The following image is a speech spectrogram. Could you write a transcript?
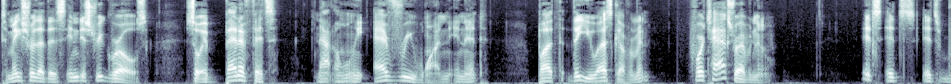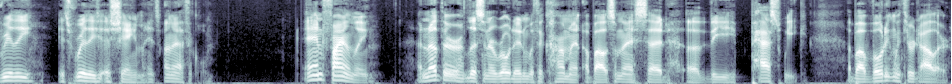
to make sure that this industry grows so it benefits not only everyone in it, but the US government for tax revenue. It's it's it's really it's really a shame. It's unethical. And finally, another listener wrote in with a comment about something I said uh, the past week about voting with your dollar,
